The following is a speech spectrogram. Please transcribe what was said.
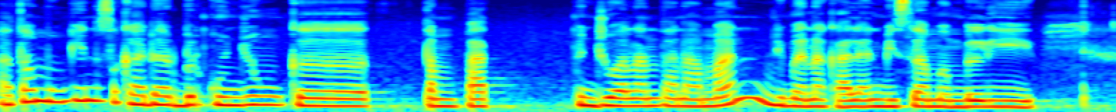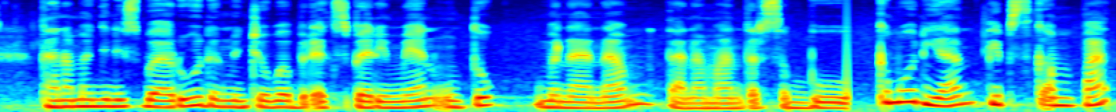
atau mungkin sekadar berkunjung ke tempat penjualan tanaman di mana kalian bisa membeli tanaman jenis baru dan mencoba bereksperimen untuk menanam tanaman tersebut. Kemudian tips keempat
